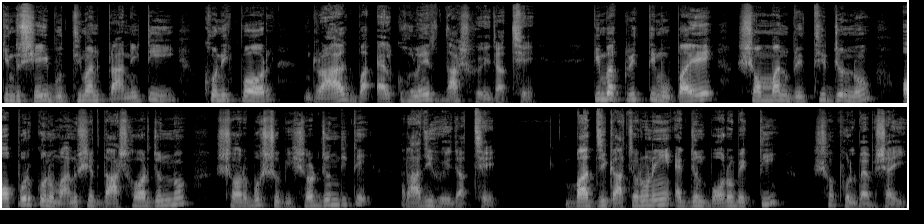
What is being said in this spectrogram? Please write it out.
কিন্তু সেই বুদ্ধিমান প্রাণীটি ক্ষণিক পর ড্রাগ বা অ্যালকোহলের দাস হয়ে যাচ্ছে কিংবা কৃত্রিম উপায়ে সম্মান বৃদ্ধির জন্য অপর কোনো মানুষের দাস হওয়ার জন্য সর্বস্ব বিসর্জন দিতে রাজি হয়ে যাচ্ছে। বাহ্যিক আচরণে একজন বড় ব্যক্তি সফল ব্যবসায়ী।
